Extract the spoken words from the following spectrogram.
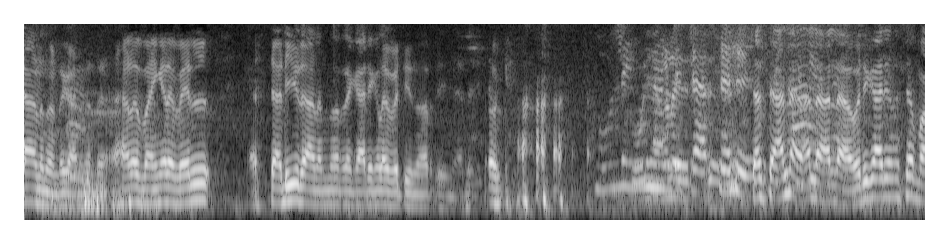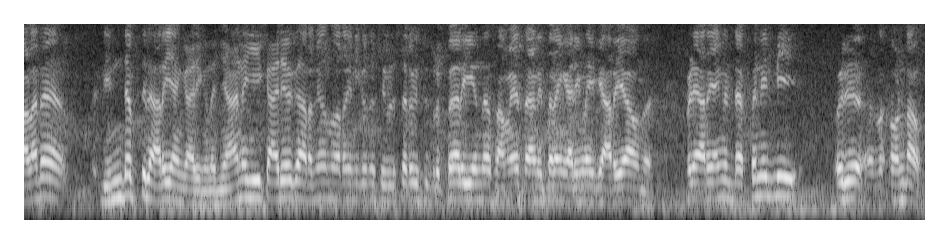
കാണുന്നുണ്ട് കാണുന്നുണ്ട്. അയാൾ ഭയങ്കര വെൽ സ്റ്റഡീഡ് ആണെന്ന് പറഞ്ഞ കാര്യങ്ങളെ പറ്റി എന്ന് പറഞ്ഞു കഴിഞ്ഞാൽ. ഓക്കെ. അല്ല അല്ല അല്ല. ഒരു കാര്യം എന്ന് വെച്ചാൽ വളരെ ഇൻഡെപ്തിൽ അറിയാൻ കാര്യങ്ങൾ ഞാൻ ഈ കാര്യമൊക്കെ അറിഞ്ഞെന്ന് പറഞ്ഞാൽ എനിക്കൊന്ന് സിവിൽ സർവീസ് പ്രിപ്പയർ ചെയ്യുന്ന സമയത്താണ് ഇത്രയും കാര്യങ്ങളൊക്കെ അറിയാവുന്നത്. ഇപ്പോഴേ അറിയാമെങ്കിൽ ഡെഫിനറ്റ്ലി ഒരു ഉണ്ടാവും.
